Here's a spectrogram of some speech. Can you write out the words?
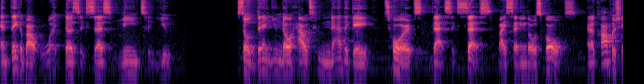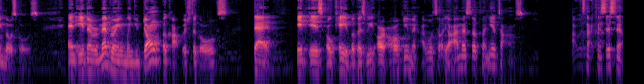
and think about what does success mean to you. So then you know how to navigate towards that success by setting those goals and accomplishing those goals and even remembering when you don't accomplish the goals that it is okay because we are all human. I will tell you, I messed up plenty of times. I was not consistent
